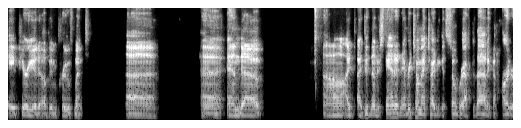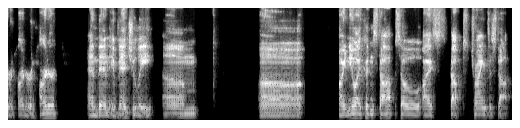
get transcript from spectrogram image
a period of improvement. Uh, uh, and uh, uh, I, I didn't understand it. And every time I tried to get sober after that, it got harder and harder and harder. And then eventually, um, uh, I knew I couldn't stop. So I stopped trying to stop.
